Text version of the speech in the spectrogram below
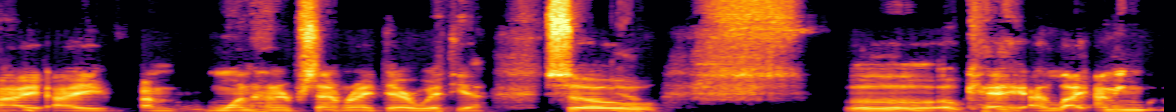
I, I I'm 100% right there with you. So, yeah. Oh, okay. I like, I mean,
